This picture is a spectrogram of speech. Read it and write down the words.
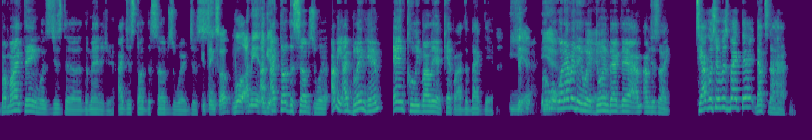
But my thing was just the the manager. I just thought the subs were just. You think so? Well, I mean, I, again, I thought the subs were. I mean, I blame him and Koulibaly and Kepa at the back there. Yeah, yeah. Whatever they were Yeah. doing back there, I'm, I'm just like, Thiago Silva's back there. That's not happening.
